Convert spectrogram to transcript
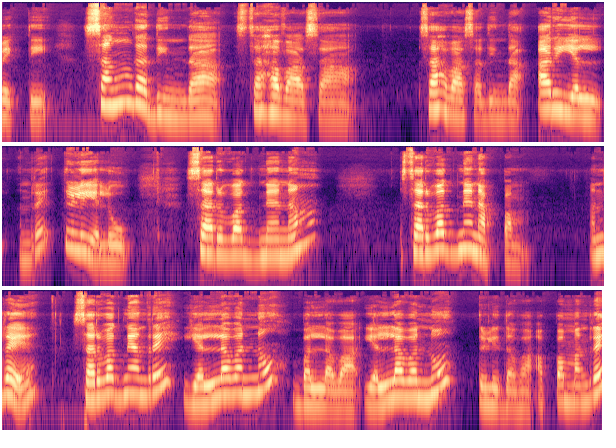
ವ್ಯಕ್ತಿ. ಸಂಘದಿಂದ ಸಹವಾಸ, ಸಹವಾಸದಿಂದ ಅರಿಯಲ್, ಅಂದರೆ ತಿಳಿಯಲು. ಸರ್ವಜ್ಞನಂ, ಸರ್ವಜ್ಞನಪ್ಪಂ, ಅಂದರೆ ಸರ್ವಜ್ಞ ಅಂದರೆ ಎಲ್ಲವನ್ನೂ ಬಲ್ಲವ, ಎಲ್ಲವನ್ನೂ ತಿಳಿದವ. ಅಪ್ಪಂ ಅಂದರೆ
